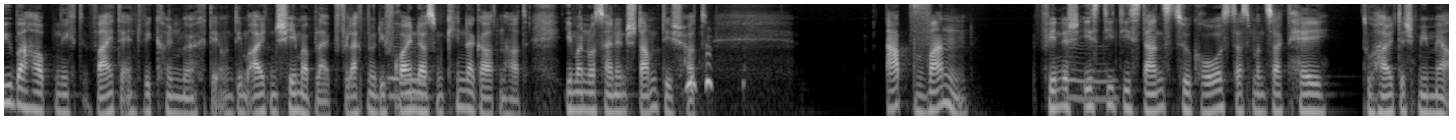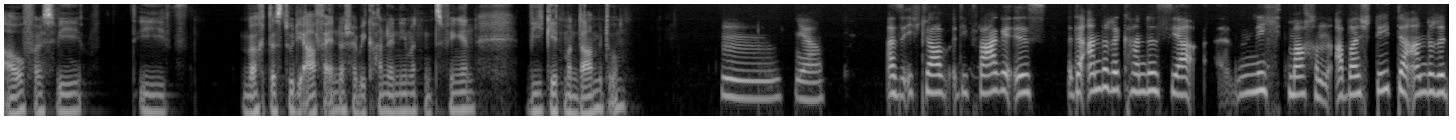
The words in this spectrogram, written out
überhaupt nicht weiterentwickeln möchte und im alten Schema bleibt, vielleicht nur die Freunde mhm. aus dem Kindergarten hat, immer nur seinen Stammtisch hat. Ab wann, findest mhm. ist die mhm. Distanz zu groß, dass man sagt, hey, du haltest mich mehr auf, als wie ich möchte, dass du die auch veränderst, aber ich kann ja niemanden zwingen. Wie geht man damit um? Hm, ja, also ich glaube, die Frage ist, der andere kann das ja äh, nicht machen, aber steht der andere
